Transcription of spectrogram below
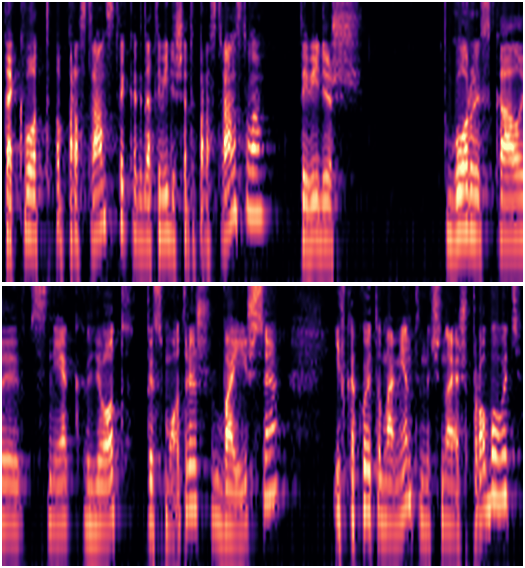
Так вот, по пространстве, когда ты видишь это пространство, ты видишь горы, скалы, снег, лед, ты смотришь, боишься, и в какой-то момент ты начинаешь пробовать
